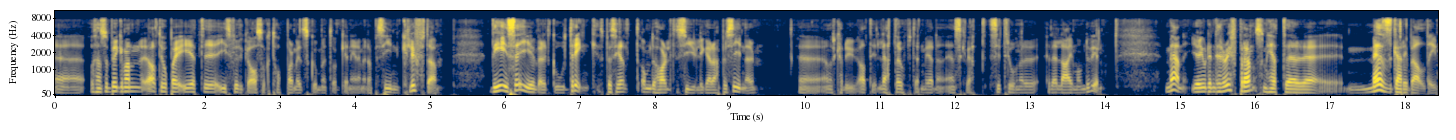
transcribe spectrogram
Eh, och sen så bygger man alltihopa i ett eh, isfyllt glas och toppar med skummet och garnerar med apelsinklyfta. Det i sig är en väldigt god drink, speciellt om du har lite syrligare apelsiner. Eh, annars kan du alltid lätta upp den med en, en skvätt citron eller, eller, lime om du vill. Men jag gjorde en liten riff på den som heter eh, Mezgaribaldi.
